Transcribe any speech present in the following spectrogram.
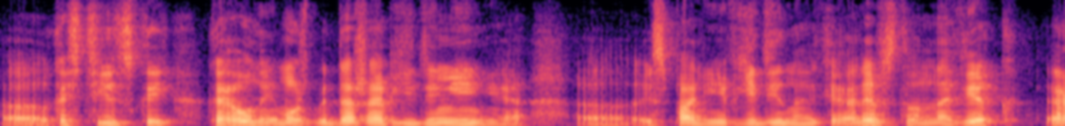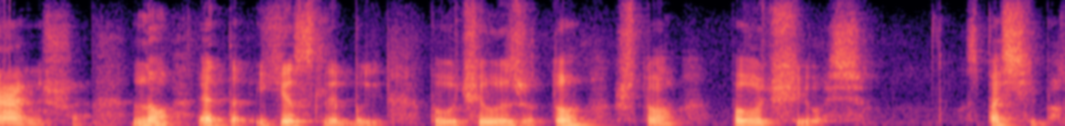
э, Кастильской короны и, может быть, даже объединение э, Испании в единое королевство на век раньше. Но это если бы. Получилось же то, что получилось. Спасибо.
